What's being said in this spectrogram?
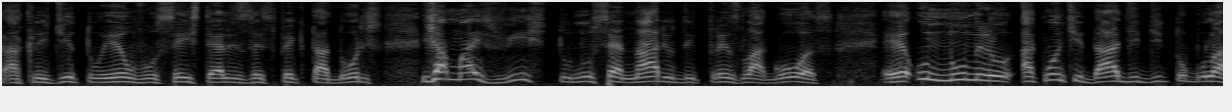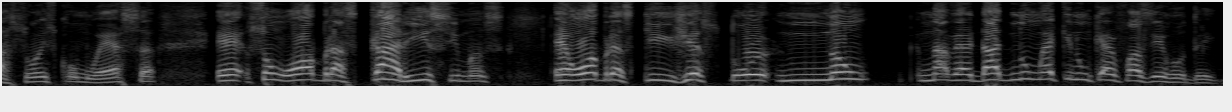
acredito eu, vocês telespectadores, jamais visto no cenário de Três Lagoas é, o número, a quantidade de tubulações como essa. É, são obras caríssimas, é obras que gestor não na verdade, não é que não quer fazer, Rodrigo.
